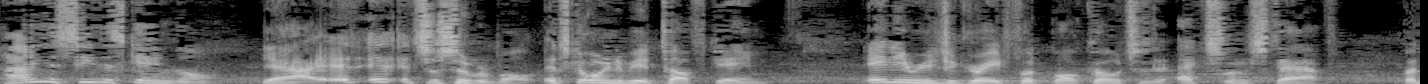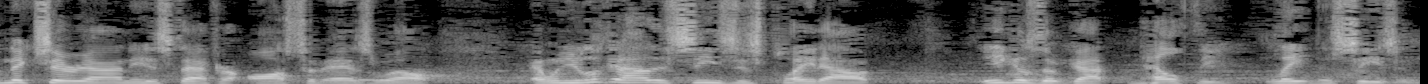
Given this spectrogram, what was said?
How do you see this game going? Yeah, it- it's a Super Bowl. It's going to be a tough game. Andy Reid's a great football coach with an excellent staff, but Nick Sirianni and his staff are awesome as well. And when you look at how this season's played out, Eagles have gotten healthy late in the season.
